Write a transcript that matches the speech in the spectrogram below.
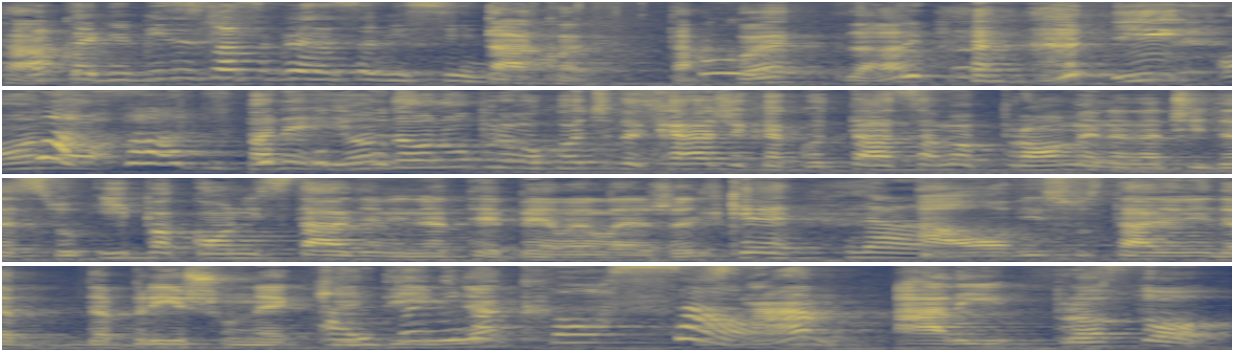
tako. a kad je biznis klasa, gleda sa visine. Tako je, tako je, da. I onda, Pa sad. pa ne, i onda on upravo hoće da kaže kako ta sama promena, znači da su ipak oni stavljeni na te bele ležaljke, Da. a ovi su stavljeni da, da brišu neki Ali to je njima dimnjak. posao. Znam, ali prosto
